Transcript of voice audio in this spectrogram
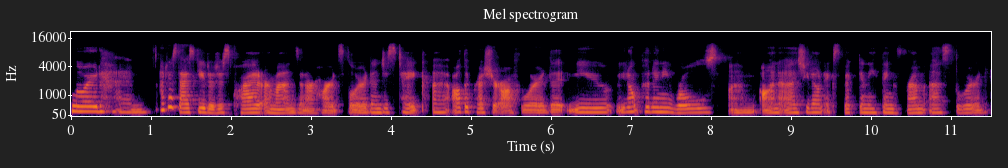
Lord, um, I just ask you to just quiet our minds and our hearts, Lord, and just take uh, all the pressure off, Lord. That you you don't put any roles um, on us. You don't expect anything from us, Lord.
